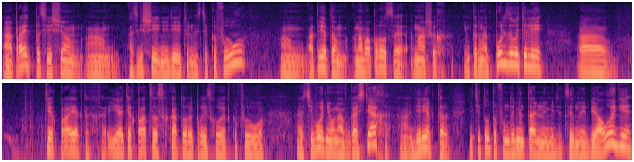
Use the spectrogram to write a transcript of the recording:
А, проект посвящен э, освещению деятельности КФУ, ответам на вопросы наших интернет-пользователей о тех проектах и о тех процессах, которые происходят в КФУ. Сегодня у нас в гостях директор Института фундаментальной медицины и биологии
